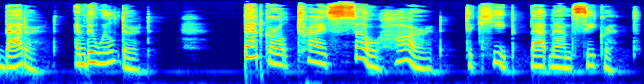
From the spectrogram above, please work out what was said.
battered, and bewildered. Batgirl tries so hard to keep Batman's secret.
